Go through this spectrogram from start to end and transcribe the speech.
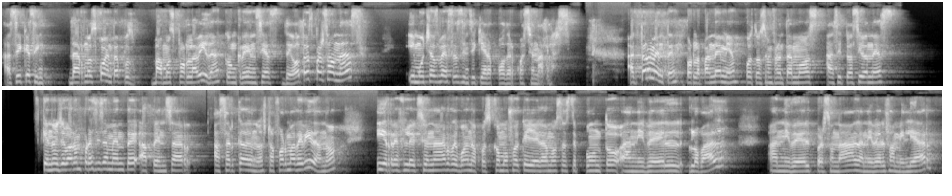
Así que sin darnos cuenta, pues vamos por la vida con creencias de otras personas y muchas veces sin siquiera poder cuestionarlas. Actualmente, por la pandemia, pues nos enfrentamos a situaciones que nos llevaron precisamente a pensar acerca de nuestra forma de vida, ¿no? y reflexionar de, bueno, pues cómo fue que llegamos a este punto a nivel global, a nivel personal, a nivel familiar.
